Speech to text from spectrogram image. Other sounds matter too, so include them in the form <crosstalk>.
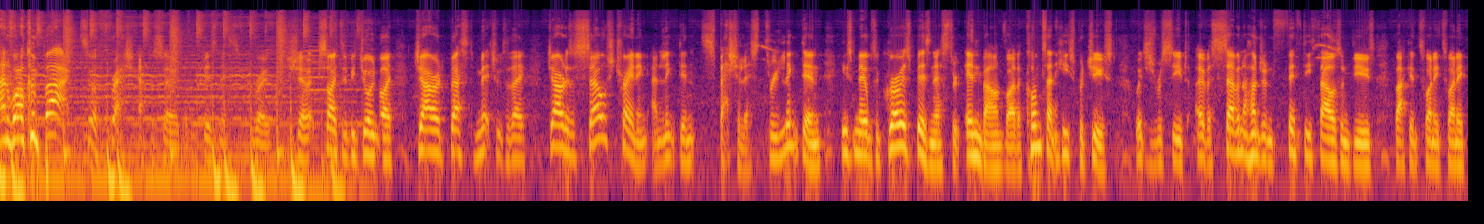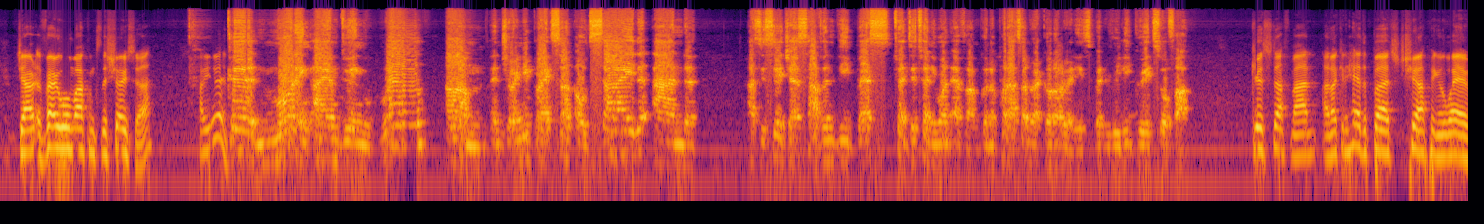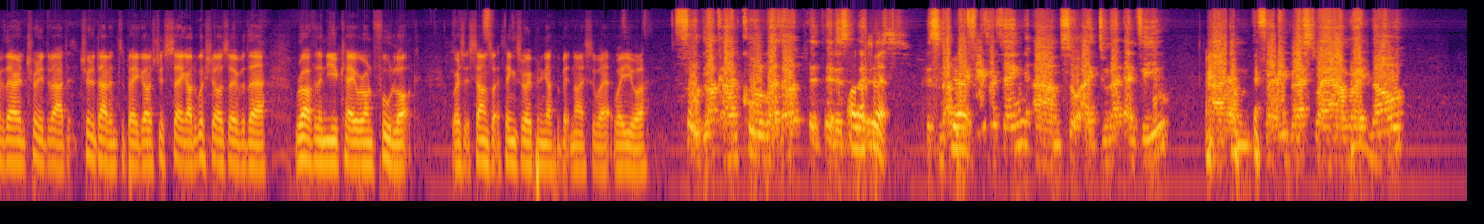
And welcome back to a fresh episode of the Business Growth Show. Excited to be joined by Jared Best Mitchell today. Jared is a sales training and LinkedIn specialist. Through LinkedIn, he's been able to grow his business through inbound via the content he's produced, which has received over 750,000 views back in 2020. Jared, a very warm welcome to the show, sir. How are you doing? Good morning. I am doing well. Um, enjoying the bright sun outside and as you say, just having the best 2021 ever. I'm going to put that on record already. It's been really great so far. Good stuff, man. And I can hear the birds chirping away over there in Trinidad, Trinidad and Tobago. I was just saying, I'd wish I was over there rather than UK. We're on full lock, whereas it sounds like things are opening up a bit nicer where, where you are. Full lock and cool weather. it, it is. Oh, that's it. Is, it. It's not yeah. my favorite thing, um, so I do not envy you. I am very <laughs> blessed where I am right now.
